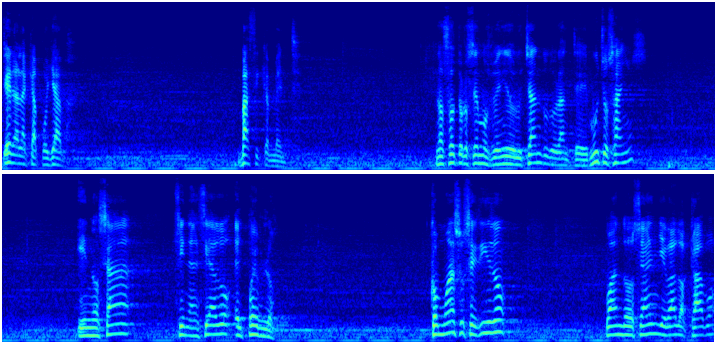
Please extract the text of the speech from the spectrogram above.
era la que apoyaba, básicamente. Nosotros hemos venido luchando durante muchos años y nos ha financiado el pueblo, como ha sucedido cuando se han llevado a cabo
